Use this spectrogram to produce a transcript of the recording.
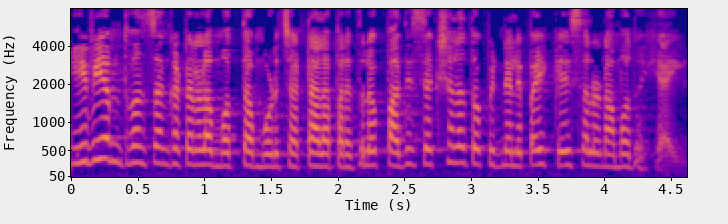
ఈవీఎం ధ్వంసం ఘటనలో మొత్తం మూడు చట్టాల పరిధిలో పది సెక్షన్లతో పిండెలిపై కేసులు నమోదయ్యాయి.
